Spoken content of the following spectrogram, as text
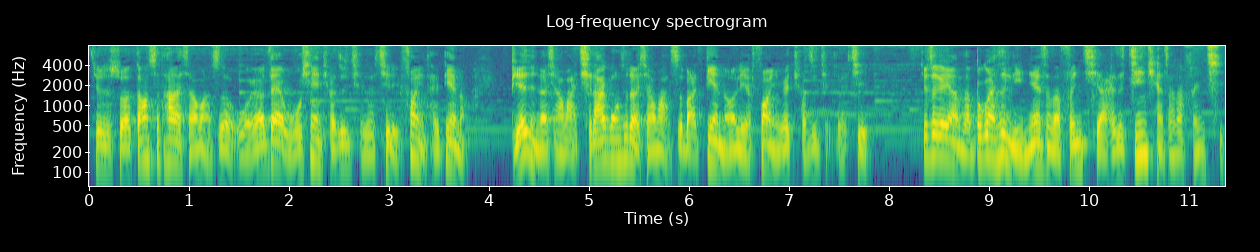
就是说当时他的想法是，我要在无线调制解调器里放一台电脑。别人的想法，其他公司的想法是把电脑里放一个调制解调器，就这个样子。不管是理念上的分歧啊，还是金钱上的分歧。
